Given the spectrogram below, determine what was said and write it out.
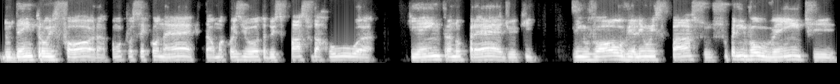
do dentro e fora, como que você conecta uma coisa e outra, do espaço da rua que entra no prédio, que desenvolve ali um espaço super envolvente,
